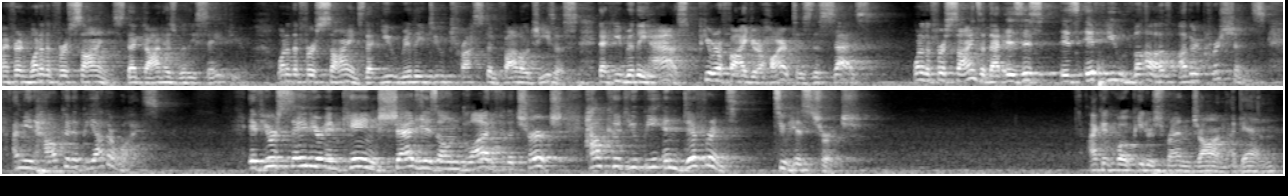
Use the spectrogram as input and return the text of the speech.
My friend, one of the first signs that God has really saved you, one of the first signs that you really do trust and follow Jesus, that He really has purified your heart, as this says. One of the first signs of that is, this, is if you love other Christians. I mean, how could it be otherwise? If your Savior and King shed His own blood for the church, how could you be indifferent to His church? I can quote Peter's friend John again,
